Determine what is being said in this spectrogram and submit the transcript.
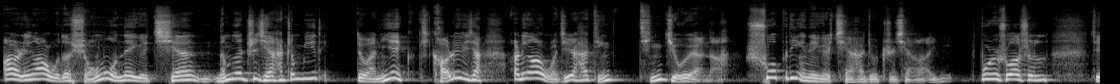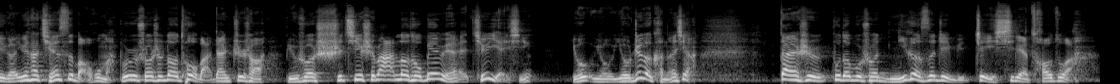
二零二五的雄鹿那个签能不能之前还真不一定。对吧？你也考虑一下，二零二五其实还挺挺久远的，说不定那个钱还就值钱了。不是说是这个，因为它前四保护嘛，不是说是乐透吧？但至少比如说十七、十八乐透边缘，其实也行，有有有这个可能性。但是不得不说，尼克斯这笔这一系列操作啊，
